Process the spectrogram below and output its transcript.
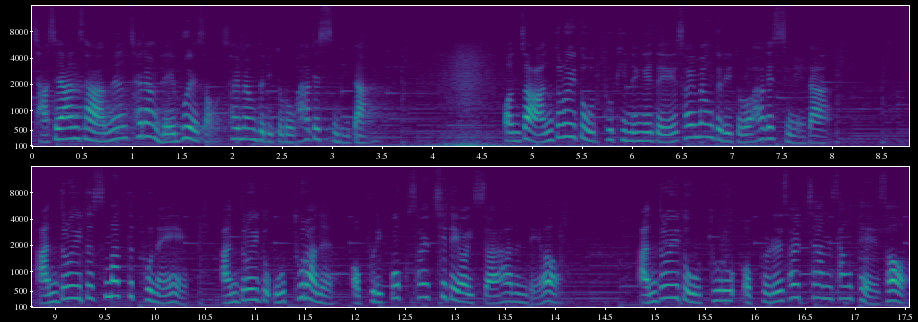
자세한 사항은 차량 내부에서 설명드리도록 하겠습니다. 먼저 안드로이드 오토 기능에 대해 설명드리도록 하겠습니다. 안드로이드 스마트폰에 안드로이드 오토라는 어플이 꼭 설치되어 있어야 하는데요. 안드로이드 오토 어플을 설치한 상태에서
